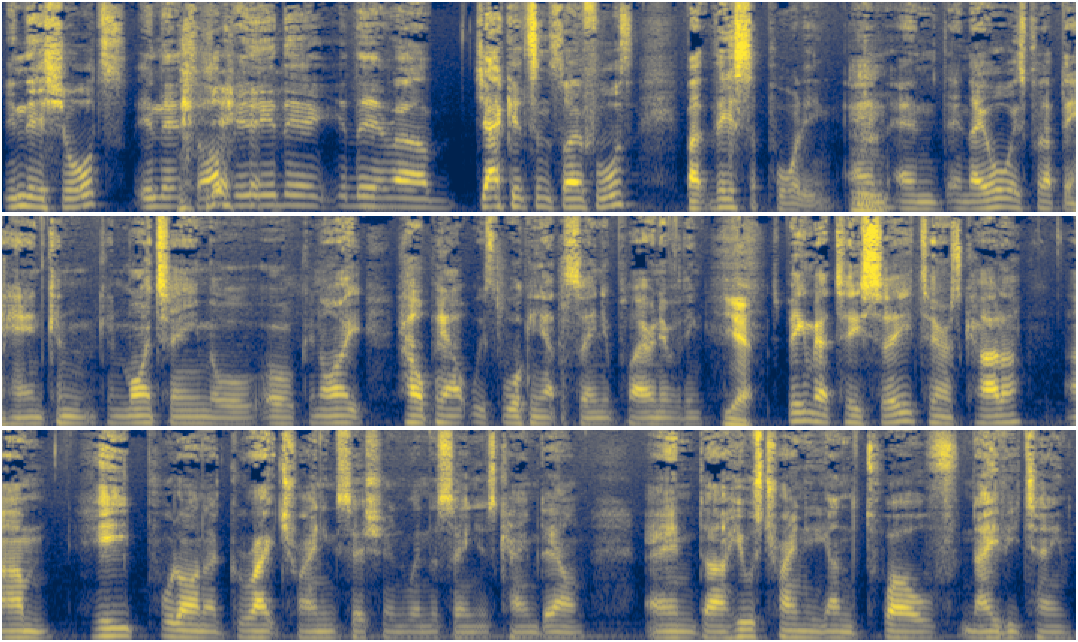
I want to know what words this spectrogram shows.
in their shorts, in their top, in, in their in their um, jackets and so forth. But they're supporting and, and, and they always put up their hand. Can can my team or, or can I help out with walking out the senior player and everything? Yeah. Speaking about TC, Terence Carter, um, he put on a great training session when the seniors came down, and uh, he was training the under twelve Navy team,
